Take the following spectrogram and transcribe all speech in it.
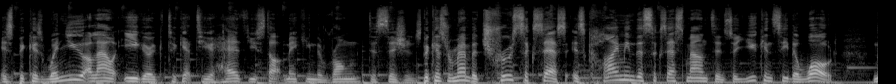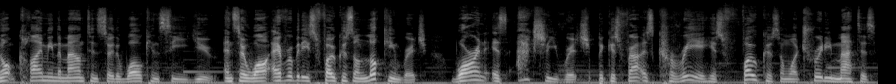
is because when you allow ego to get to your head, you start making the wrong decisions. Because remember, true success is climbing the success mountain so you can see the world not climbing the mountain so the world can see you. And so while everybody's focused on looking rich, Warren is actually rich because throughout his career he's focused on what truly matters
